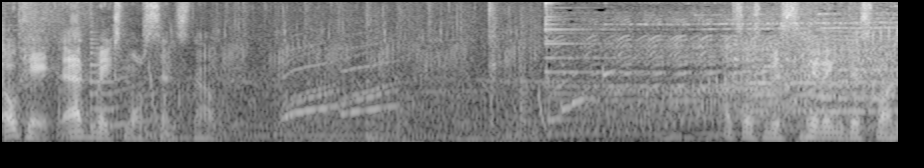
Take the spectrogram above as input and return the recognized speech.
Okay, that makes more sense now. I just missed hitting this one.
